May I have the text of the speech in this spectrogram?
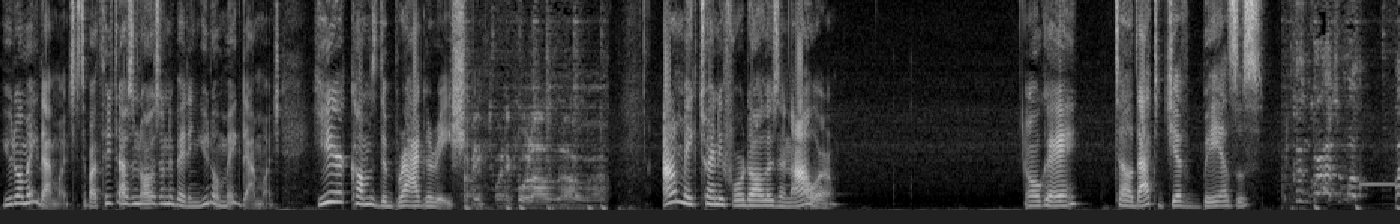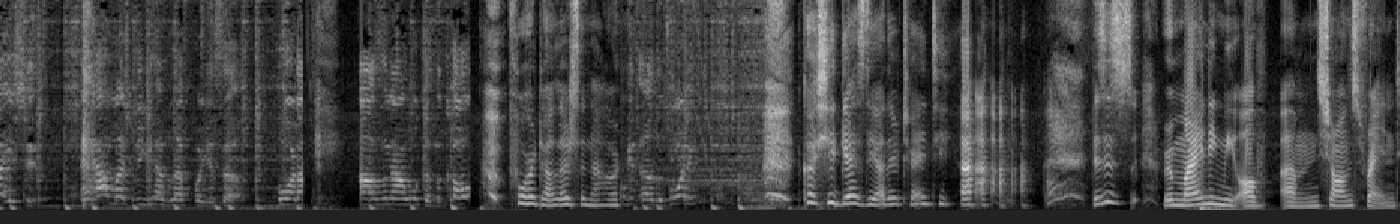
You don't make that much. It's about three thousand dollars on the bed, and you don't make that much. Here comes the braggeration. Make twenty four dollars an hour. I make twenty four dollars an hour. Okay, tell that to Jeff Bezos. Congratulations. And how much do you have left for yourself? Four dollars an hour because Nicolle Four dollars an hour. get the other twenty. Cause she gets the other twenty. this is reminding me of um Shawn's friend.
